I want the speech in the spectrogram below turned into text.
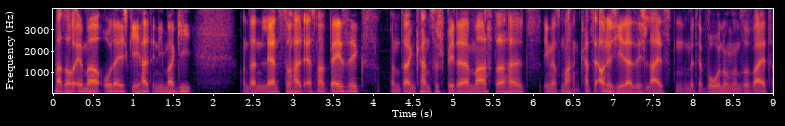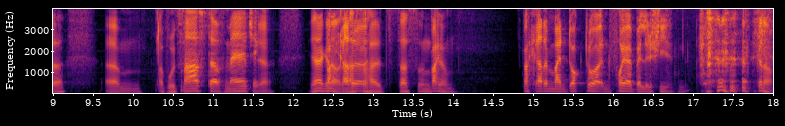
was auch immer, oder ich gehe halt in die Magie. Und dann lernst du halt erstmal Basics und dann kannst du später im Master halt irgendwas machen. Kannst ja auch nicht jeder sich leisten mit der Wohnung und so weiter. Ähm, Obwohl es. Master of Magic. Ja. Ja, genau. Mach Dann hast grade- du halt das und Mach- ja, Ich mache gerade meinen Doktor in Feuerbälle schießen. genau.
